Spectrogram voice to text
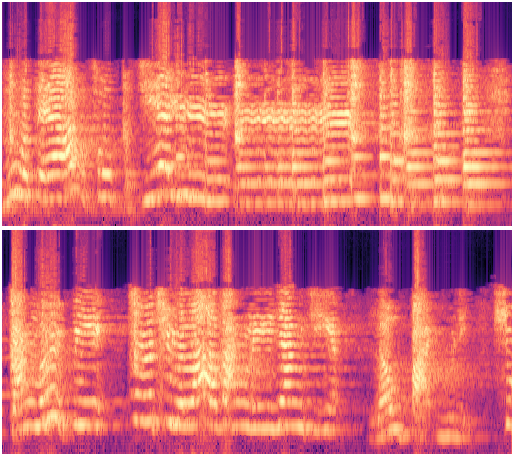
牡丹处不结语。张二边只去拉上来娘家楼八语里，学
